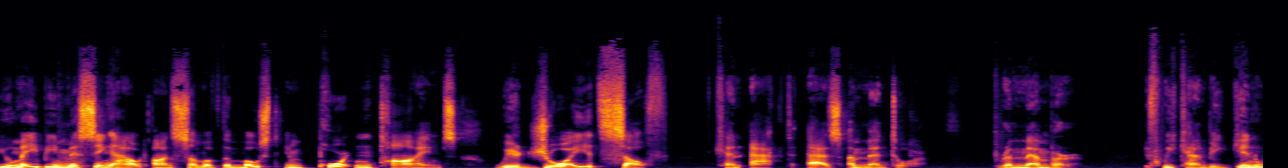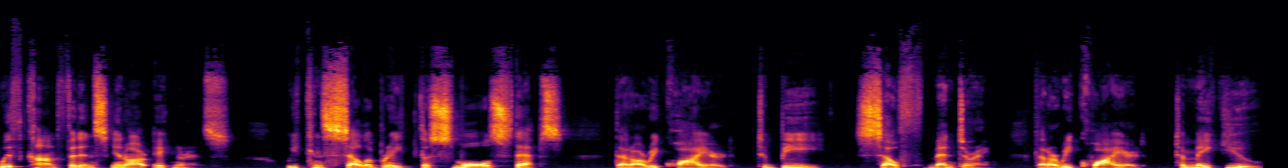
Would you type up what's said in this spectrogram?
you may be missing out on some of the most important times where joy itself can act as a mentor. Remember, if we can begin with confidence in our ignorance, we can celebrate the small steps that are required to be self mentoring, that are required to make you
